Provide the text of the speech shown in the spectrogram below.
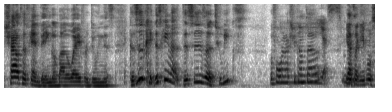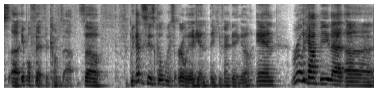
shout out to Fandango by the way for doing this because this this came out. This is uh, two weeks before it actually comes out. Yes. Yeah, it's like April uh, April fifth. It comes out. So we got to see this a couple weeks early. Again, thank you Fandango, and really happy that uh,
